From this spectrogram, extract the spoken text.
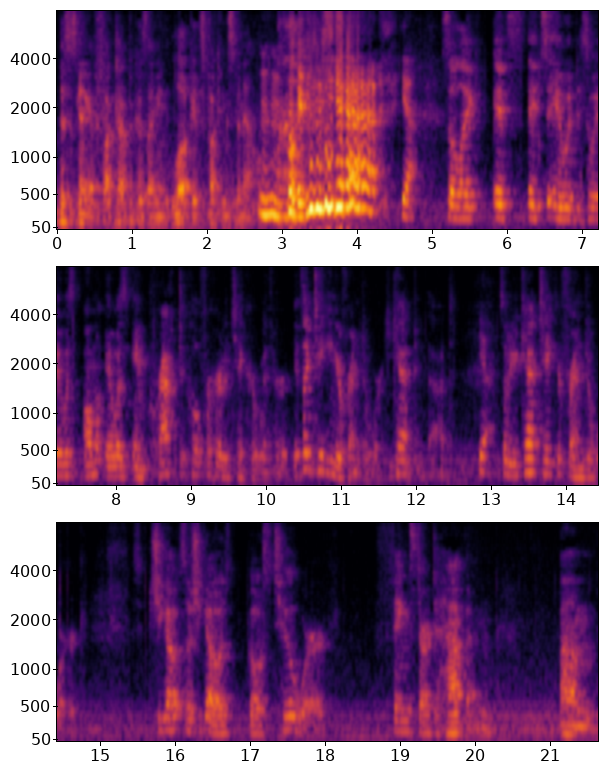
this is gonna get fucked up because I mean, look, it's fucking Spinel. Mhm. like, yeah, yeah. so like, it's it's it would so it was almost it was impractical for her to take her with her. It's like taking your friend to work. You can't do that. Yeah. So you can't take your friend to work. She goes. So she goes goes to work. Things start to happen. Um,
